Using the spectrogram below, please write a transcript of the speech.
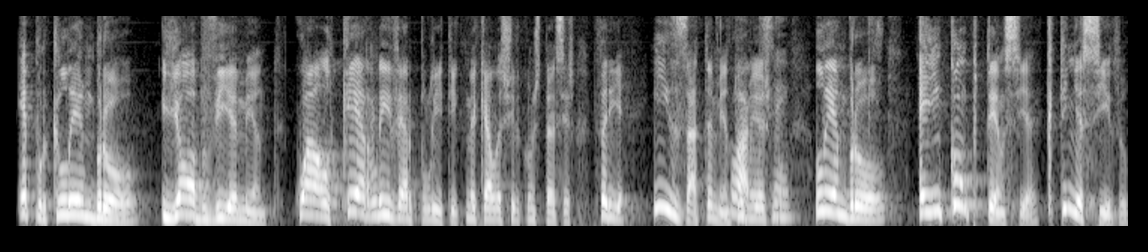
É porque lembrou, e obviamente, qualquer líder político naquelas circunstâncias faria exatamente Claro o mesmo. sim. Lembrou a incompetência que tinha sido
